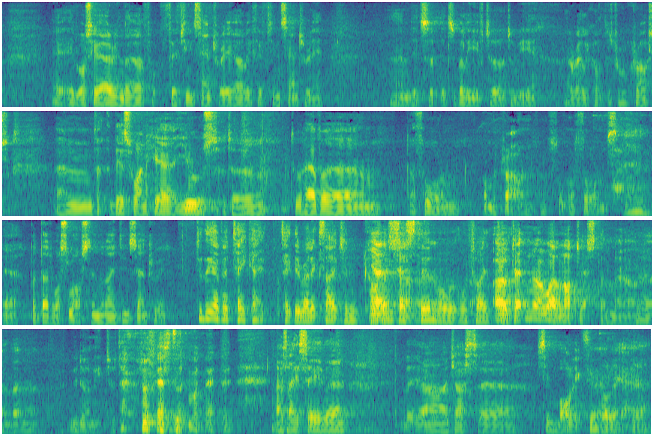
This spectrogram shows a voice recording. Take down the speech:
it, it was here in the 15th century, early 15th century, and it's it's believed to, to be a relic of the true cross. And this one here used to to have um, a thorn on the crown of, th- of thorns. Yeah, but that was lost in the 19th century. Do they ever take out, take the relics out and carbon Yes, test uh, them, or, or try? Oh, try- te- no, well, not test them now. Uh, that, uh, we don't need to, test them. As I say, they they are just uh, symbolic. uh, symbolic. yeah.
